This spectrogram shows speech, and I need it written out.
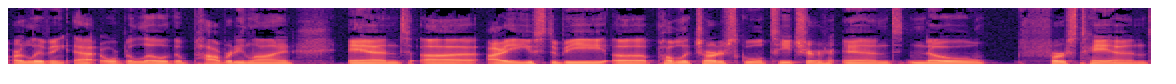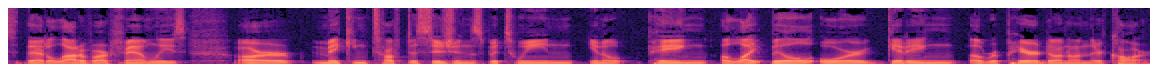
are living at or below the poverty line. And uh, I used to be a public charter school teacher and know firsthand that a lot of our families are making tough decisions between, you know, paying a light bill or getting a repair done on their car.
